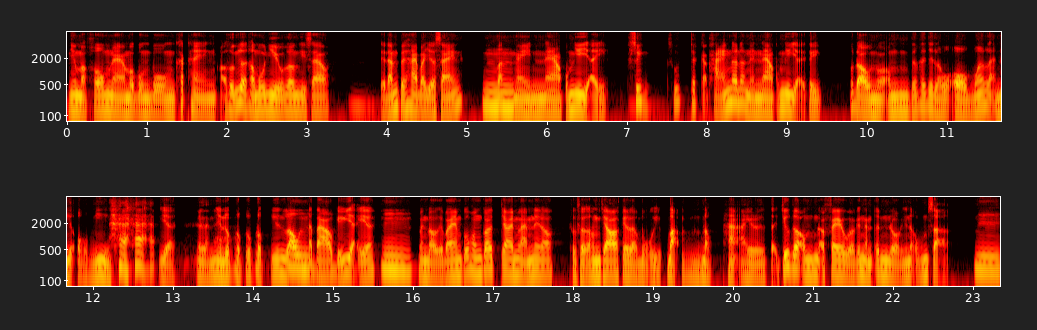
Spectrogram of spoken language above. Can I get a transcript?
Nhưng mà hôm nào mà buồn buồn khách hàng họ hứng lên họ mua nhiều hơn thì sao? Thì đánh tới hai ba giờ sáng và ngày nào cũng như vậy suốt suốt chắc cả tháng đó đó ngày nào cũng như vậy thì bắt đầu mà ông tôi thấy là ồn quá làm như ồn như vậy dạ làm như lục lục lục lục như lộn là tao kiểu vậy á. Ừ. ban đầu thì ba em cũng không có cho em làm cái này đâu thực sự không cho kêu là bụi bặm độc hại rồi tại trước đó ông đã fail vào cái ngành in rồi nên ông cũng sợ. Ừ.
